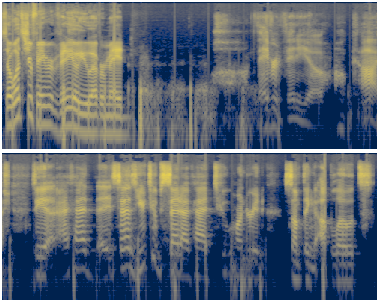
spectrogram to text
So, what's your favorite video you ever made? Oh, favorite video. Oh gosh. See, I've had it says YouTube said I've had 200 something uploads.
